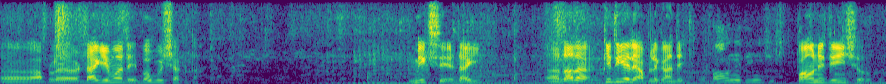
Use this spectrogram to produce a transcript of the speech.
अं, आपलं डागीमध्ये बघू शकता. मिक्स आहे अं, दादा किती गेले आपले कांदे? पावणे तीनशे. पावणे तीनशे रुपये.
